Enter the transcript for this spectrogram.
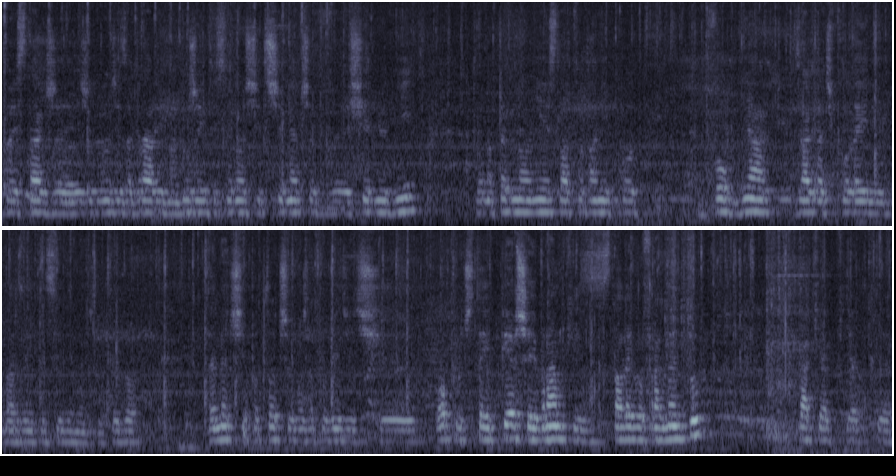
to jest tak, że jeżeli ludzie zagrali na dużej intensywności trzy mecze w 7 dni, to na pewno nie jest nich po dwóch dniach zagrać kolejny bardzo intensywny mecz. Dlatego ten mecz się potoczył, można powiedzieć, e, oprócz tej pierwszej bramki z stałego fragmentu, tak jak, jak, jak,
